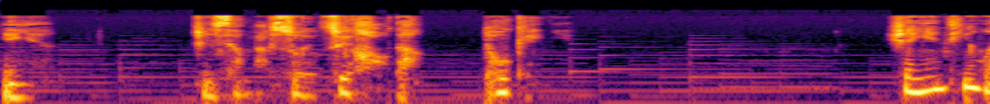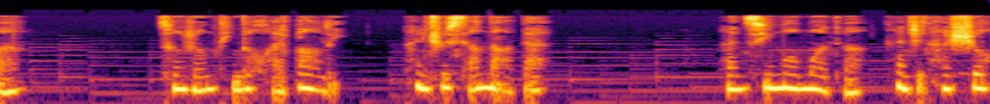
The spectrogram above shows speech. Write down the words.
妍妍，真想把所有最好的都给你。”冉嫣听完，从荣婷的怀抱里探出小脑袋，含情脉脉的看着他说：“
